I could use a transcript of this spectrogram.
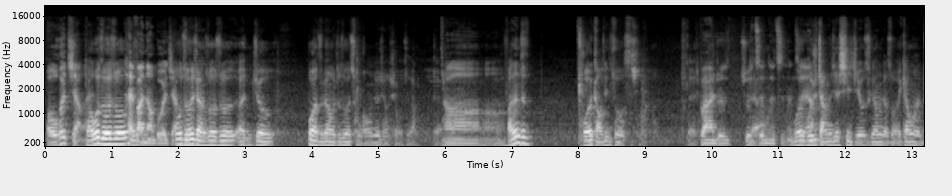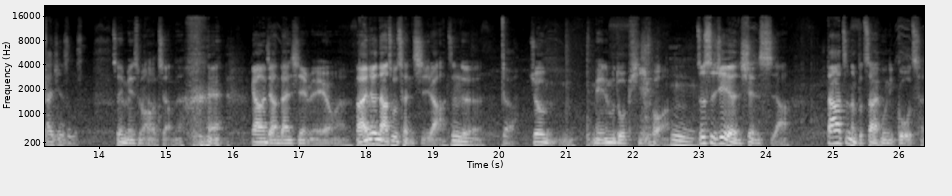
我会讲。对，我只会说。太烦恼不会讲。我只会讲说说，嗯，就不管怎么样，我就是会成功，就想学我这样。对啊。反正就我会搞定所有事情。对。不然就是就真的只能。我也不去讲那些细节，我是跟他们讲说，哎，刚刚担心什么？什么，所以没什么好讲的。刚刚讲担心也没用啊，反正就拿出成绩啦，真的，对啊，就没那么多屁话。嗯，这世界也很现实啊，大家真的不在乎你过程，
